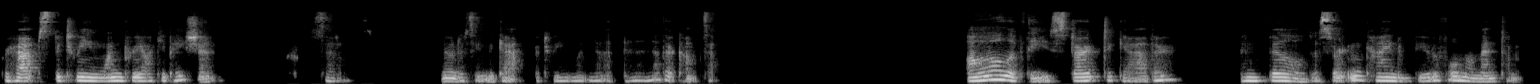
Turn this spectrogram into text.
perhaps between one preoccupation settles noticing the gap between one and another concept. All of these start to gather and build a certain kind of beautiful momentum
